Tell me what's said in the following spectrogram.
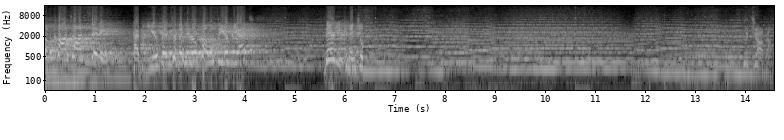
Of Conton City, have you been to the Hero Coliseum yet? There you can enjoy. Good job out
